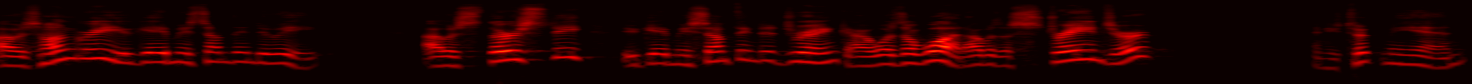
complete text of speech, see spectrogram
I was hungry, you gave me something to eat. I was thirsty, you gave me something to drink. I was a what? I was a stranger, and you took me in.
